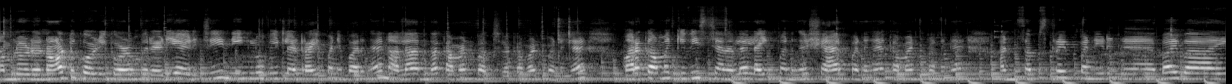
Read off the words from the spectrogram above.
நம்மளோட நாட்டுக்கோழி குழம்பு ரெடி ஆயிடுச்சு. நீங்களும் வீட்டில் ட்ரை பண்ணி பாருங்கள் நல்லா இருந்தால் கமெண்ட் பாக்ஸில் கமெண்ட் பண்ணுங்கள் மறக்காமல் கிவிஸ் சேனலை லைக் பண்ணுங்கள் ஷேர் பண்ணுங்கள் கமெண்ட் பண்ணுங்கள் அண்ட் சப்ஸ்கிரைப் பண்ணிடுங்க. பாய் பாய்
